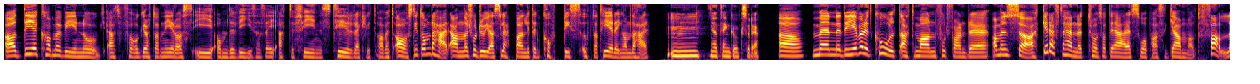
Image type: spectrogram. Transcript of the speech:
Ja, det kommer vi nog att få grotta ner oss i om det visar sig att det finns tillräckligt av ett avsnitt om det här. Annars får du och jag släppa en liten kortis uppdatering om det här. Mm, jag tänker också det. Ja, men det är väldigt coolt att man fortfarande ja, men söker efter henne trots att det är ett så pass gammalt fall.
